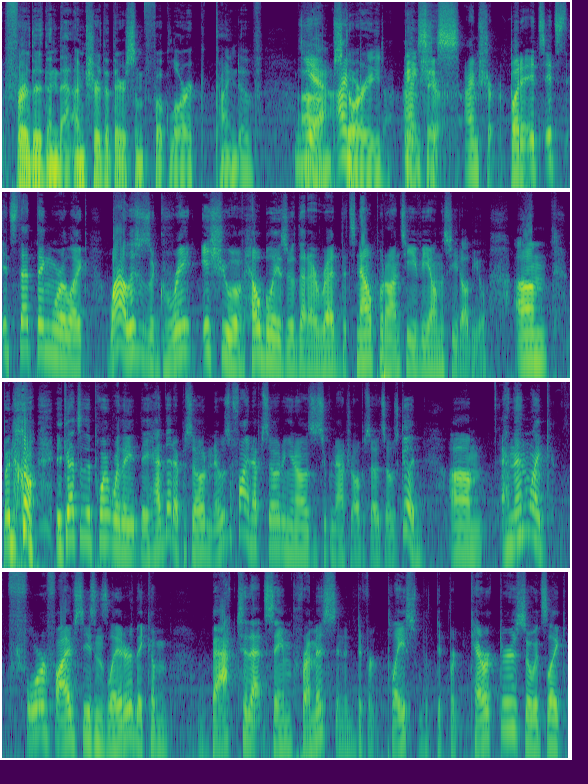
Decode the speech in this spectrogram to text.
further than that. I'm sure that there's some folkloric kind of um, Yeah, story I'm basis. sure. I'm sure, but it's it's it's that thing where like, wow, this is a great issue of Hellblazer that I read that's now put on TV on the CW. Um, but no, it got to the point where they they had that episode and it was a fine episode, and you know it was a supernatural episode, so it was good. Um, and then like four or five seasons later, they come back to that same premise in a different place with different characters. So it's like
